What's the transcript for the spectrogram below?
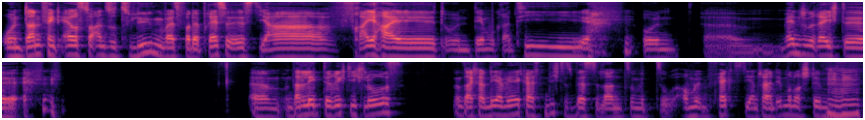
Und dann fängt er erst so an, so zu lügen, weil es vor der Presse ist, ja, Freiheit und Demokratie und ähm, Menschenrechte. Ähm, und dann legt er richtig los und sagt halt, nee, Amerika ist nicht das beste Land, so mit, so, auch mit Facts, die anscheinend immer noch stimmen. Mhm.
